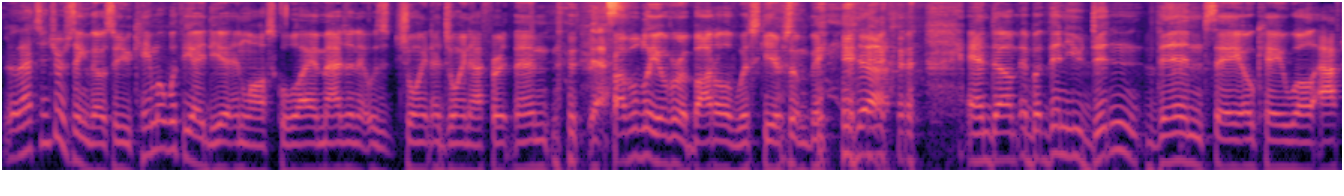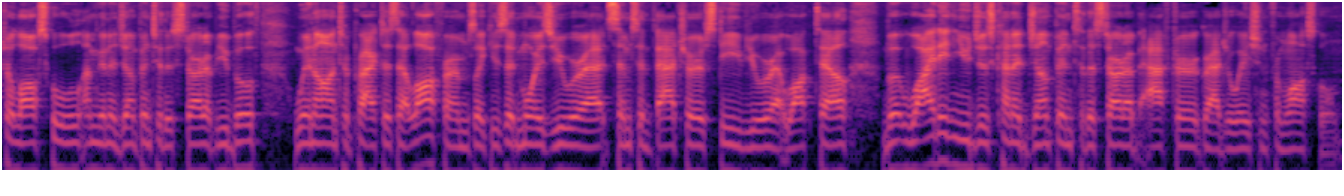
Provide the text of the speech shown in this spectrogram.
That's interesting, though. So you came up with the idea in law school. I imagine it was joint a joint effort then, Yes. probably over a bottle of whiskey or something. Yeah. and um, but then you didn't then say, okay, well, after law school, I'm going to jump into the startup. You both went on to practice at law firms, like you said, Moiz. You were at Simpson Thacher. Steve, you were at Wachtell. But why didn't you just kind of jump into the startup after graduation from law school?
